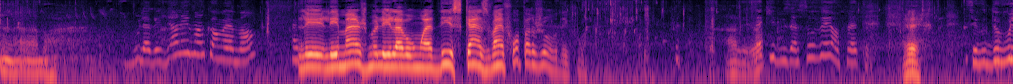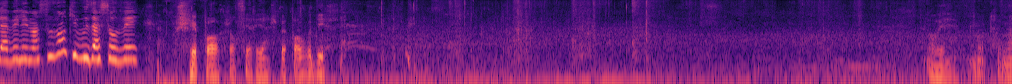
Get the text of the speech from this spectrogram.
Ah, Vous lavez bien les mains quand même, hein? Les, mains, je me les lave au moins 10, 15, 20 fois par jour, des fois. C'est ça qui vous a sauvé, en fait. Eh. C'est de vous laver les mains souvent qui vous a sauvé. Je sais pas, j'en sais rien, je peux pas vous dire. Oui, autrement.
